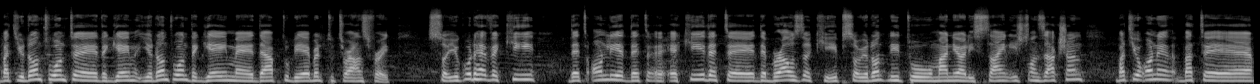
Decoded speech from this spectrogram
but you don't want uh, the game you don't want the game uh, app to be able to transfer it so you could have a key that only that uh, a key that uh, the browser keeps, so you don't need to manually sign each transaction. But you only but uh,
